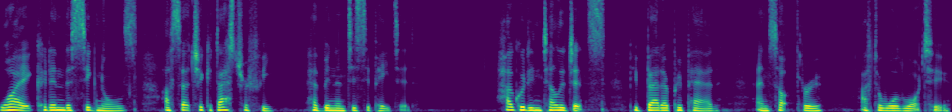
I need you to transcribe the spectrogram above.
Why couldn't the signals of such a catastrophe have been anticipated? How could intelligence be better prepared and sought through after World War II?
